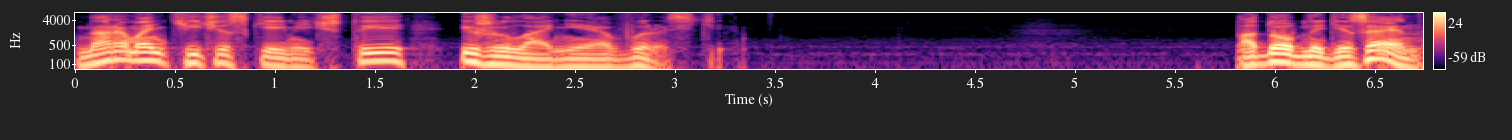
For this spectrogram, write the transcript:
на романтические мечты и желание вырасти. Подобный дизайн,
